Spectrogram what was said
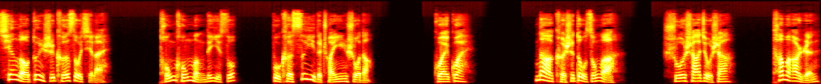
千老顿时咳嗽起来，瞳孔猛地一缩，不可思议的传音说道：“乖乖，那可是斗宗啊！说杀就杀，他们二人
